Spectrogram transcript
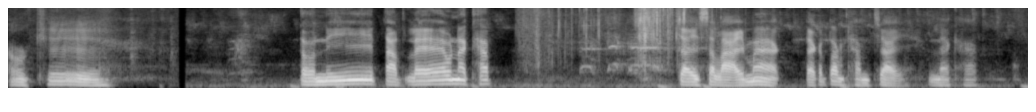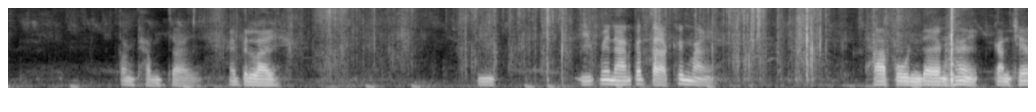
โอเค ตอนนี้ตัดแล้วนะครับ ใจสลายมาก แต่ก็ต้องทำใจนะครับ ต้องทำใจไม่เป็นไร อีกอีกไม่นานก็แตกขึ้นใหม่ ทาปูนแดงให้กันเชื้อ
